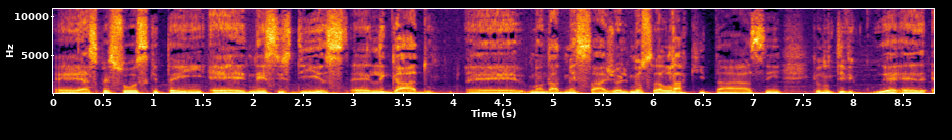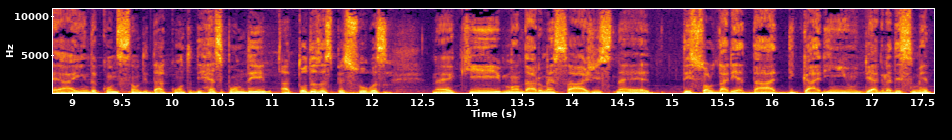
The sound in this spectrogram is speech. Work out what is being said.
é, as pessoas que têm nesses dias ligado é, mandado mensagem, olha, meu celular aqui tá assim, que eu não tive é, é, é, ainda condição de dar conta de responder a todas as pessoas, né, que mandaram mensagens, né, de solidariedade, de carinho, de agradecimento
